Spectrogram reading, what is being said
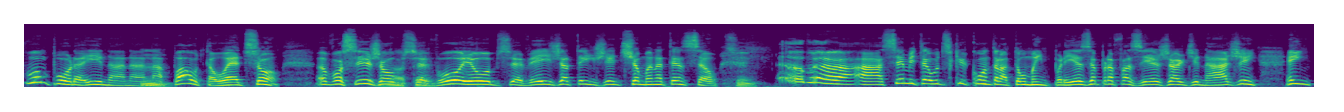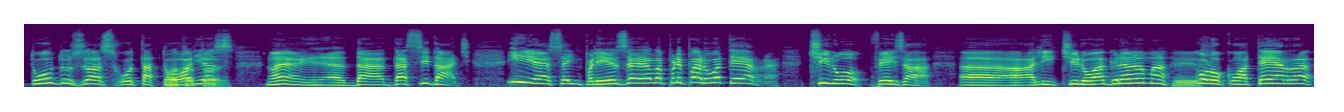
vamos pôr aí na, na, Hum. na pauta, o Edson, você já observou, eu observei, já tem gente chamando atenção. Sim. A, a CMTU disse que contratou uma empresa para fazer jardinagem em todas as rotatórias Rotatórias. não é, eh, da, da cidade. E essa empresa, ela preparou a terra, tirou, fez a, a- ali, tirou a grama, Isso. colocou a terra,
